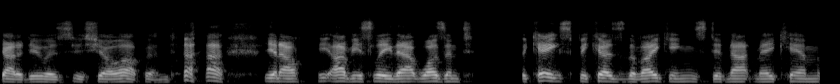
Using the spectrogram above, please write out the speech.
got to do is, is show up. And, you know, he, obviously that wasn't the case because the Vikings did not make him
